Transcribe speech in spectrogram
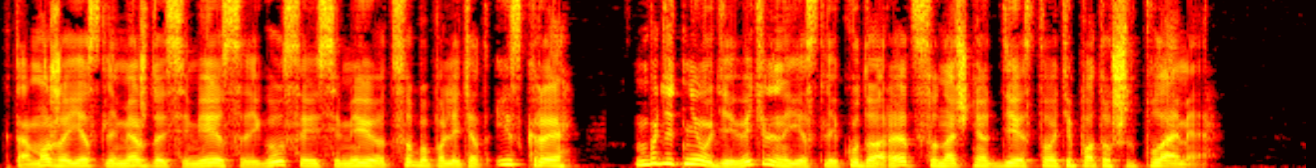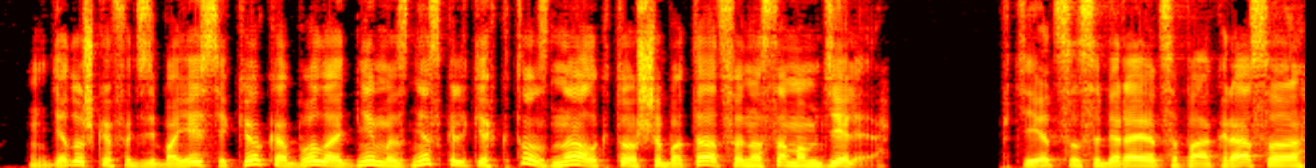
К тому же, если между семьей Сайгуса и семьей Цуба полетят искры, будет неудивительно, если Куда Рэдсу начнет действовать и потушит пламя. Дедушка Фудзибаяси Кёка был одним из нескольких, кто знал, кто Шибатацу на самом деле. Птицы собираются по окрасу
